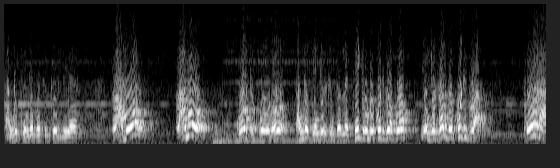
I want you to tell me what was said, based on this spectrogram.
தங்கச்சி எங்க போச்சுன்னு தெரியலையே. ராமு ராமு கோர்ட்டுக்கு போகணும். தங்கச்சி எங்க இருக்குன்னு தெரியல. சீக்கிரம் போய் கூட்டிட்டு வா போ. எங்க இருந்தாலும் போய் கூட்டிட்டு வா. போடா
